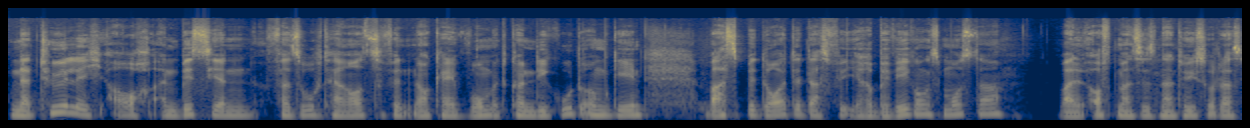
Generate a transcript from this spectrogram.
natürlich auch ein bisschen versucht herauszufinden, okay, womit können die gut umgehen? Was bedeutet das für ihre Bewegungsmuster? Weil oftmals ist es natürlich so, dass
